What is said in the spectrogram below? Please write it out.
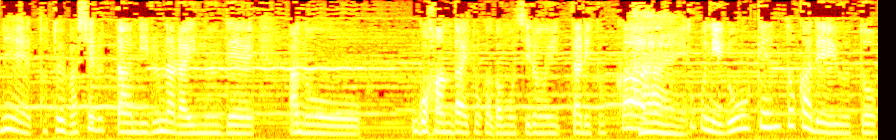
ねえ例えばシェルターにいるなら犬であのご飯代とかがもちろん行ったりとか、はい。特に老犬とかで言うと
